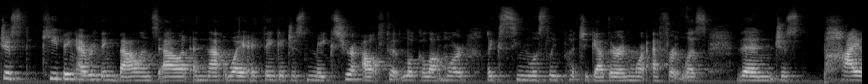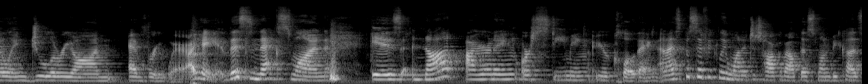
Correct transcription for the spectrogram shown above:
Just keeping everything balanced out, and that way I think it just makes your outfit look a lot more like seamlessly put together and more effortless than just piling jewelry on everywhere. Okay, this next one is not ironing or steaming your clothing. And I specifically wanted to talk about this one because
